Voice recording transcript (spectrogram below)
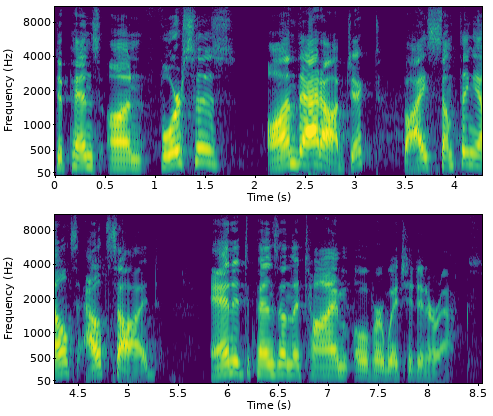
depends on forces on that object by something else outside, and it depends on the time over which it interacts.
